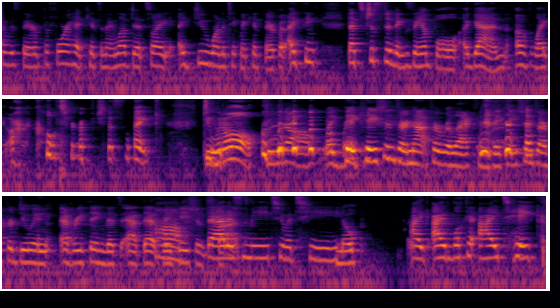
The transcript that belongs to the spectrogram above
I was there before I had kids, and I loved it. So I, I do want to take my kids there. But I think that's just an example, again, of like our culture of just like do it all. do it all. Like vacations are not for relaxing. Vacations are for doing everything that's at that Oh, vacation That is spot. me to a T. Nope. I I look at I take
